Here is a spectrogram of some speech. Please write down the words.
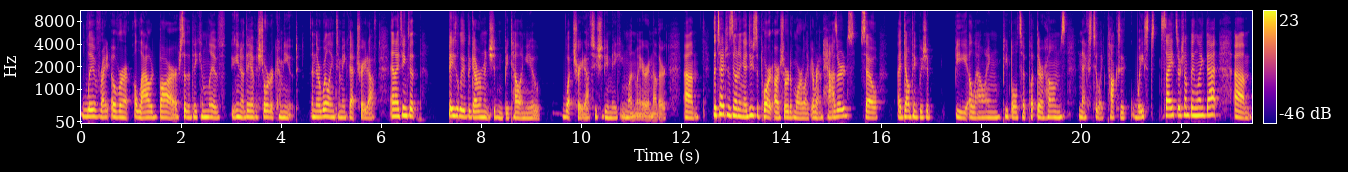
live right over a loud bar so that they can live, you know, they have a shorter commute and they're willing to make that trade off. And I think that basically the government shouldn't be telling you what trade-offs you should be making one way or another. Um, the types of zoning I do support are sort of more like around hazards. So I don't think we should be allowing people to put their homes next to like toxic waste sites or something like that um,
